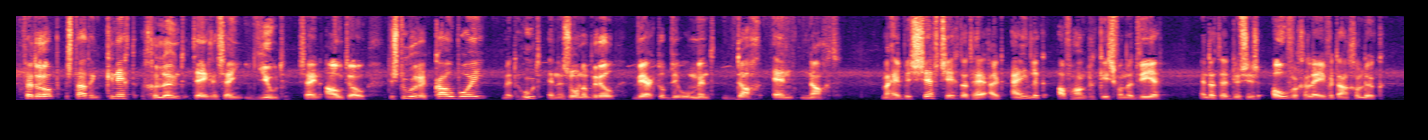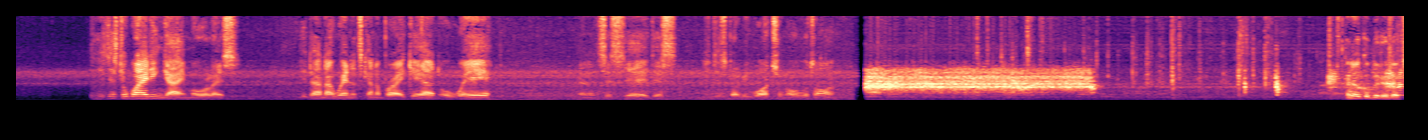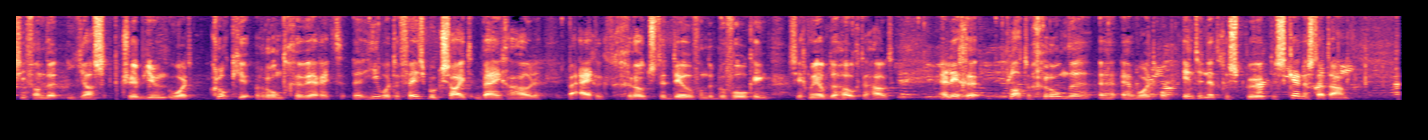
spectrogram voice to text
Verderop staat een knecht geleund tegen zijn Ute, zijn auto. De stoere cowboy met hoed en een zonnebril werkt op dit moment dag en nacht. Maar hij beseft zich dat hij uiteindelijk afhankelijk is van het weer... en dat hij dus is overgeleverd aan geluk. It's just a waiting game, more or less. You don't know when it's going to break out or where. And it's just, yeah, just, you just got to be all the time. En ook op de redactie van de Jas Tribune wordt klokje rondgewerkt. Uh, hier wordt de Facebook-site bijgehouden... waar eigenlijk het grootste deel van de bevolking zich mee op de hoogte houdt. Er liggen platte gronden, uh, er wordt op internet gespeurd, de scanner staat aan...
